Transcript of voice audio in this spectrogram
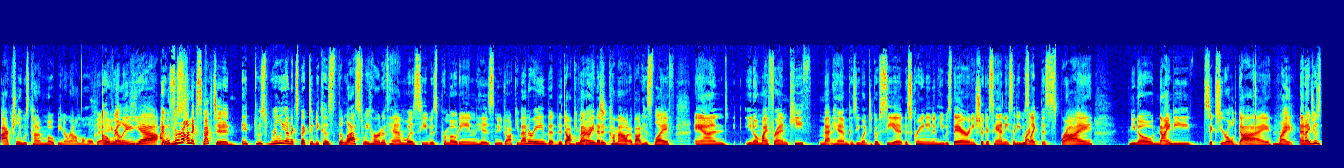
actually was kind of moping around the whole day. oh, really? Yeah, I it was, sort of unexpected. it was really unexpected because the last we heard of him was he was promoting his new documentary, that the documentary Right. that had come out about his life. And, you know, my friend Keith met him because he went to go see it, the screening, and he was there and he shook his hand. He said he was Right. like this spry, you know, 96 year old guy. Right. And I just,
